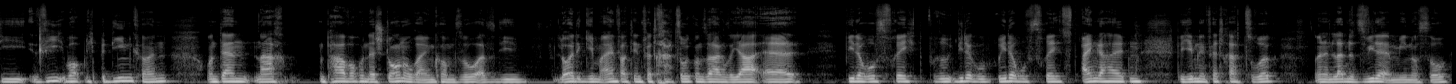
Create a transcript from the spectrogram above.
die sie überhaupt nicht bedienen können und dann nach ein paar Wochen der Storno reinkommt, so, also die Leute geben einfach den Vertrag zurück und sagen so, ja, äh, Widerrufsfrist, Wider, Widerrufsfrist eingehalten, wir geben den Vertrag zurück und dann landet es wieder im Minus so.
